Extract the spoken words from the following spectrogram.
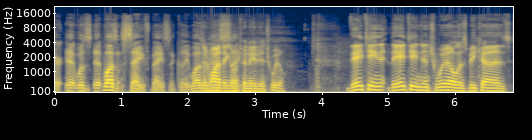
there. It was it wasn't safe. Basically, it wasn't. Then why are as they going to an eight inch wheel? The eighteen the eighteen inch wheel is because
